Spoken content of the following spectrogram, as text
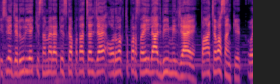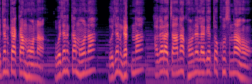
इसलिए ज़रूरी है कि समय रहते इसका पता चल जाए और वक्त पर सही इलाज भी मिल जाए। पांचवा संकेत, वज़न का कम होना। वज़न कम होना, वज़न घटना, अगर अचानक होने लगे तो खुश न हो।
